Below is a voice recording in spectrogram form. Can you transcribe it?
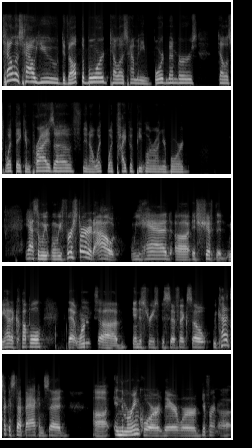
tell us how you develop the board. Tell us how many board members. Tell us what they comprise of. You know what what type of people are on your board. Yeah, so we, when we first started out, we had uh, it shifted. We had a couple that weren't uh, industry specific, so we kind of took a step back and said, uh, in the Marine Corps, there were different uh,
